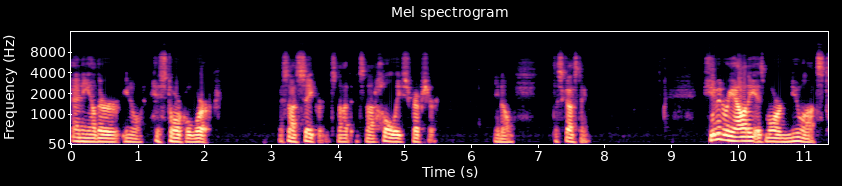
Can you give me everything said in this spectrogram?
any other you know historical work. It's not sacred. It's not it's not holy scripture. You know, disgusting. Human reality is more nuanced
